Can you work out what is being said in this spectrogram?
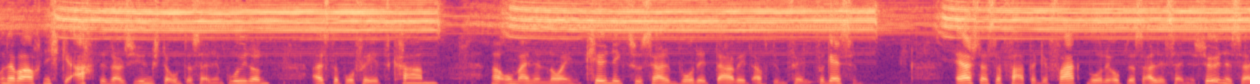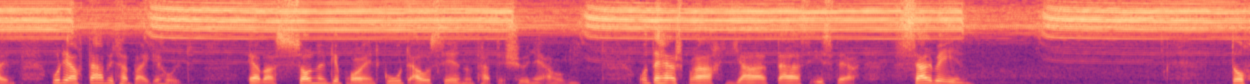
Und er war auch nicht geachtet als Jüngster unter seinen Brüdern. Als der Prophet kam, äh, um einen neuen König zu salben, wurde David auf dem Feld vergessen. Erst als der Vater gefragt wurde, ob das alles seine Söhne seien, wurde auch David herbeigeholt. Er war sonnengebräunt, gut aussehend und hatte schöne Augen. Und der Herr sprach, ja, das ist er, salbe ihn. Doch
